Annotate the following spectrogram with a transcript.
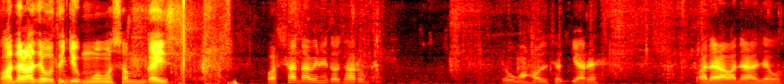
વાદળા જેવું થઈ ગયું મોસમ ગઈશ વરસાદ આવે નહીં તો સારું. એવો માહોલ છે અત્યારે. વાદળા વાદળા જેવો.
